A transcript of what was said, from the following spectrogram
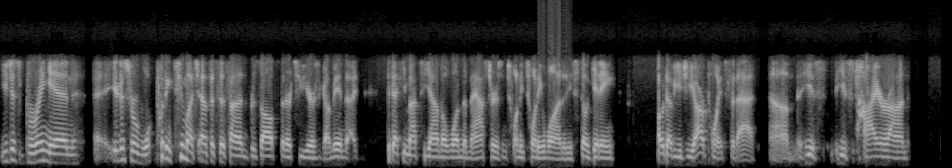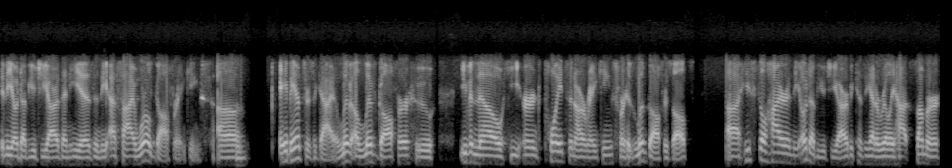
you just bring in uh, you're just re- putting too much emphasis on results that are two years ago. I mean, I, Hideki Matsuyama won the Masters in 2021, and he's still getting OWGR points for that. Um, he's he's higher on in the OWGR than he is in the SI World Golf Rankings. Um, Abe Ancer's a guy, a LIV, a LIV golfer who, even though he earned points in our rankings for his LIV golf results, uh, he's still higher in the OWGR because he had a really hot summer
